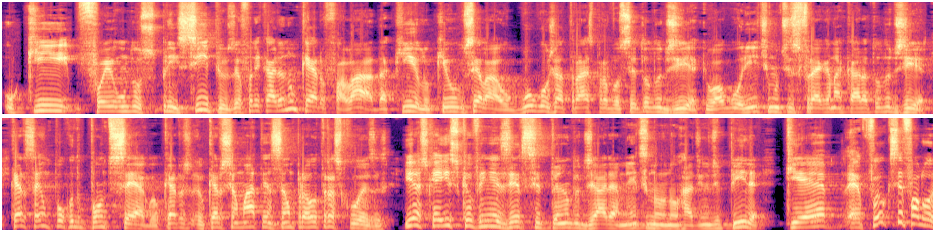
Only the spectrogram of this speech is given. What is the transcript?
o que foi um dos princípios, eu falei, cara, eu não quero falar daquilo que o, sei lá, o Google já traz para você todo dia, que o algoritmo te esfrega na cara todo dia. Quero sair um pouco do ponto cego, eu quero, eu quero chamar atenção para outras coisas. E acho que é isso que eu venho exercitando diariamente no, no radinho de pilha, que é, é, foi o que você falou,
